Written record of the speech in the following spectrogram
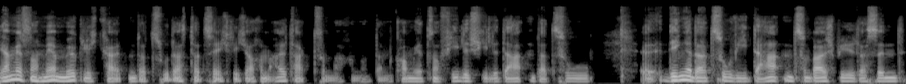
Wir haben jetzt noch mehr Möglichkeiten dazu, das tatsächlich auch im Alltag zu machen. Und dann kommen jetzt noch viele, viele Daten dazu, äh, Dinge dazu wie Daten zum Beispiel. Das sind,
